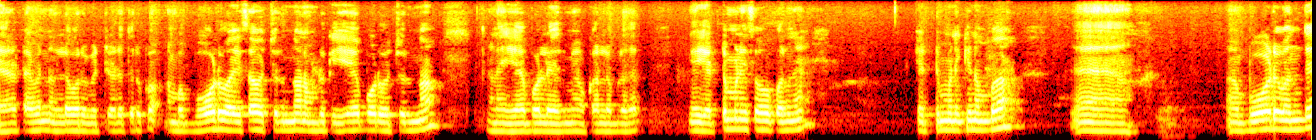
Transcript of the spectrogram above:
டேரெக்டாகவே நல்ல ஒரு வெற்றி எடுத்திருக்கோம். நம்ம போர்டு வைஸாக வச்சுருந்தோம். நம்மளுக்கு ஏ போர்டு வச்சுருந்தோம். ஆனால் ஏ போர்டில் எதுவுமே உட்காரல பிரதர் இங்கே எட்டு மணி ஷோ பாருங்கள் எட்டு மணிக்கு நம்ம போர்டு வந்து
